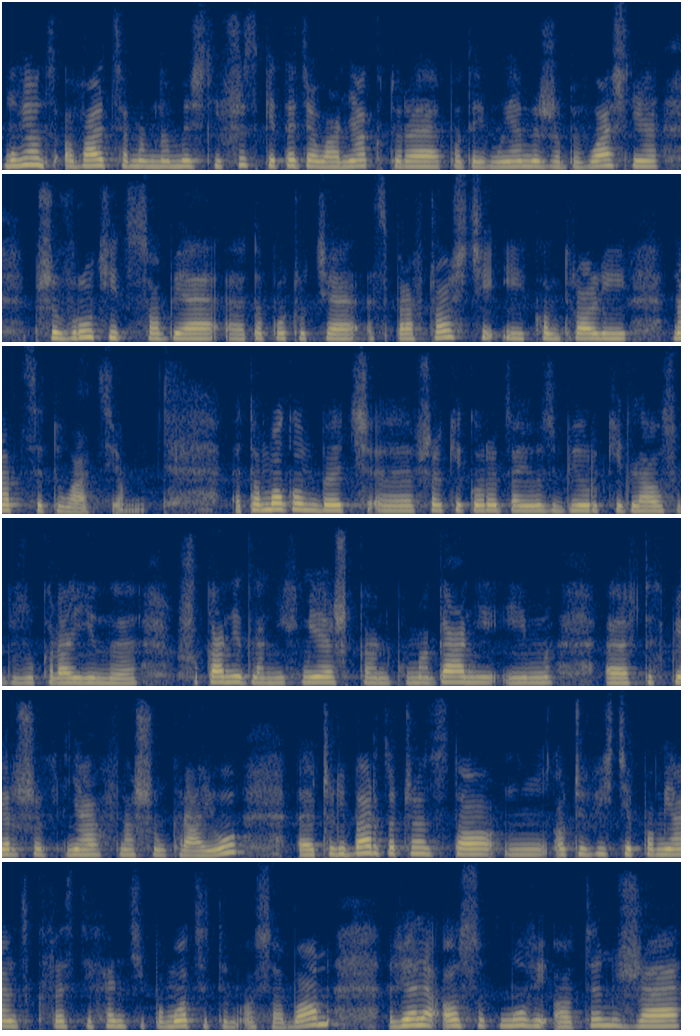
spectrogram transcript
Mówiąc o walce mam na myśli wszystkie te działania, które podejmujemy, żeby właśnie przywrócić sobie e, to poczucie sprawczości i kontroli nad sytuacją. To mogą być e, wszelkiego rodzaju zbiórki dla osób z Ukrainy, szukanie dla nich mieszkań, pomaganie im e, w tych pierwszych dniach w naszym kraju. E, czyli bardzo często, mm, oczywiście pomijając kwestię chęci pomocy tym osobom, wiele osób mówi o tym, że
